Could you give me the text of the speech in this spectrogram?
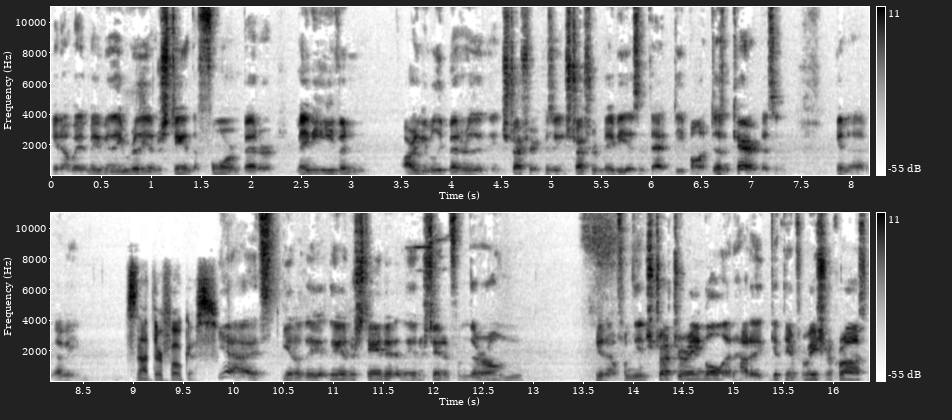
You know, maybe they really understand the form better, maybe even arguably better than the instructor because the instructor maybe isn't that deep on, doesn't care, doesn't. You know, I mean, it's not their focus. Yeah, it's you know they they understand it and they understand it from their own you know, from the instructor angle and how to get the information across,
